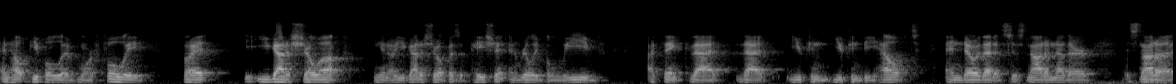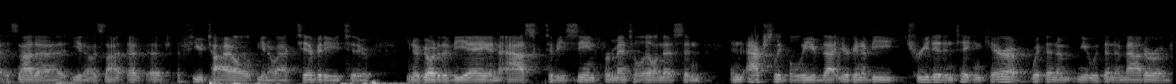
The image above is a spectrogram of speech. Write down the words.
and help people live more fully. But you got to show up. You know, you got to show up as a patient and really believe. I think that that you can you can be helped and know that it's just not another. It's not a. It's not a. You know, it's not a, a futile you know activity to you know go to the VA and ask to be seen for mental illness and and actually believe that you're going to be treated and taken care of within a within a matter of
